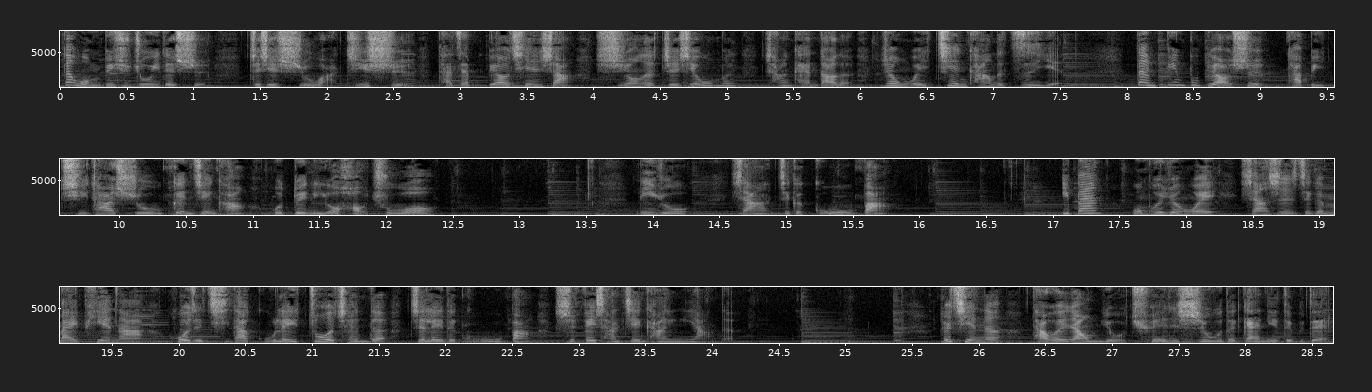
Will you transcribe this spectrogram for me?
但我们必须注意的是，这些食物啊，即使它在标签上使用了这些我们常看到的认为健康的字眼，但并不表示它比其他食物更健康或对你有好处哦。例如，像这个谷物棒，一般我们会认为像是这个麦片啊，或者其他谷类做成的这类的谷物棒是非常健康营养的。而且呢，它会让我们有全食物的概念，对不对？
